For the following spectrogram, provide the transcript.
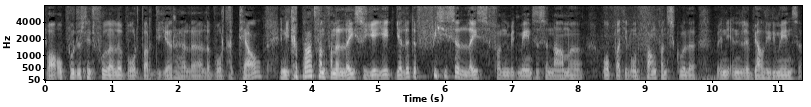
waar opvoeders net voel hulle word waardeer, hulle hulle word getel en jy het gepraat van van 'n lys so jy jy het julle 'n fisiese lys van met mense se name op wat jy ontvang van skole en en hulle bel hierdie mense.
